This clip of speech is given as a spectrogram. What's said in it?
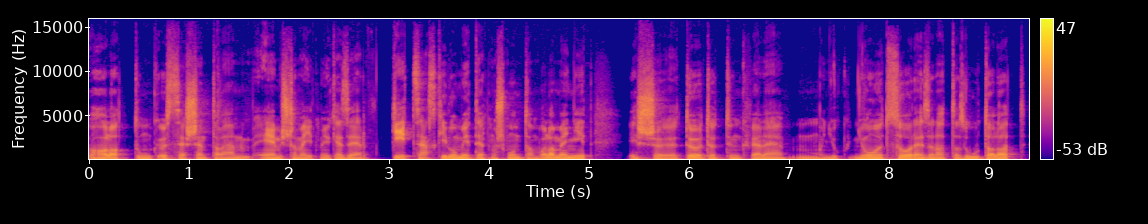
haladtunk összesen talán, én is tudom mennyit, mondjuk 1200 kilométert, most mondtam valamennyit, és töltöttünk vele mondjuk 8-szor ez alatt az út alatt,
